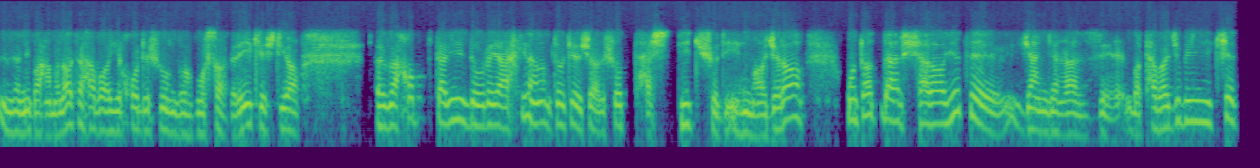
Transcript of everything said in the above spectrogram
یعنی با حملات هوایی خودشون با مصادره کشتی ها. و خب در این دوره اخیر هم همونطور که اشاره شد تشدید شده این ماجرا. منتها در شرایط جنگ غزه با توجه به اینکه که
